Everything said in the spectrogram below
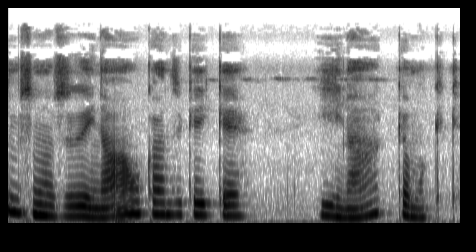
つもそのずるいなを感じていけ。いいなって思ってけ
